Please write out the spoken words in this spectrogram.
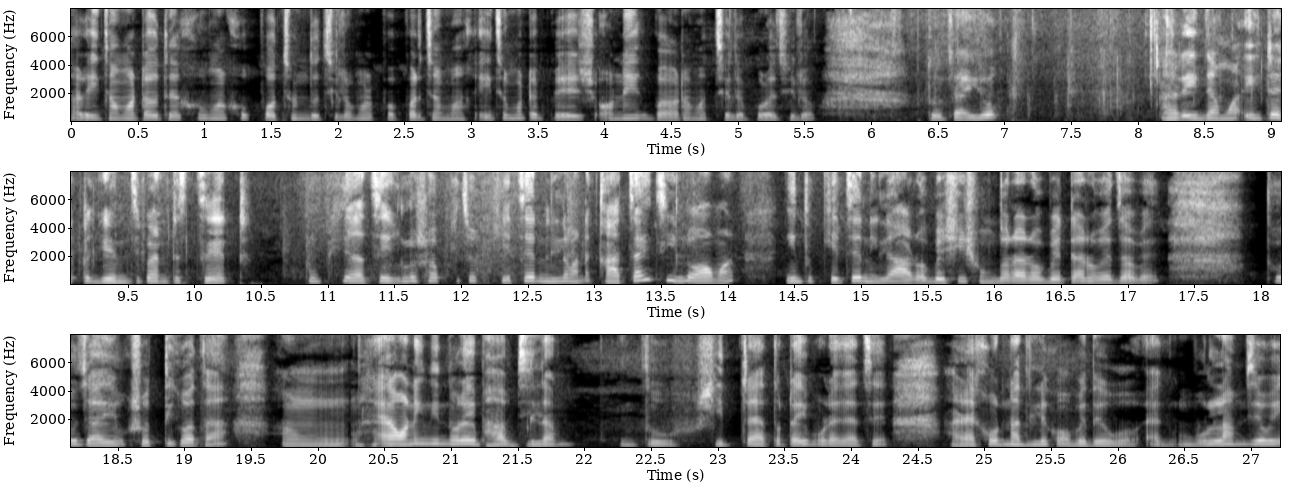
আর এই জামাটাও দেখো, আমার খুব পছন্দ ছিল, আমার পাপার জামা। এই জামাটা বেশ অনেকবার আমার ছেলে পরেছিল। তো যাই হোক, আর এই জামা, এইটা একটা গেঞ্জি প্যান্টের সেট। টুপি আছে, এগুলো সব কিছু কেচে নিলে মানে কাঁচাই ছিল আমার, কিন্তু কেচে নিলে আরও বেশি সুন্দর আরও বেটার হয়ে যাবে। তো যাই হোক, সত্যি কথা অনেক দিন ধরেই ভাবছিলাম, কিন্তু শীতটা এতটাই পড়ে গেছে, আর এখন না দিলে কবে দেবো? এক, বললাম যে ওই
